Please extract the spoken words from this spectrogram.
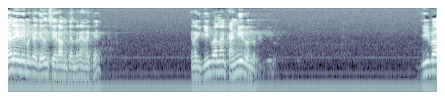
ஏழை எளிய மக்களுக்கு எதுவும் செய்ய ராமச்சந்திரன் எனக்கு எனக்கு ஜீவாலாம் கண்ணீர் வந்துடும். ஜீவா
